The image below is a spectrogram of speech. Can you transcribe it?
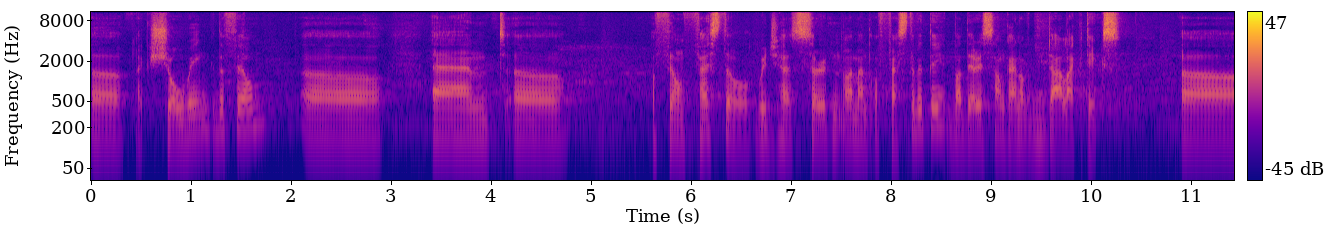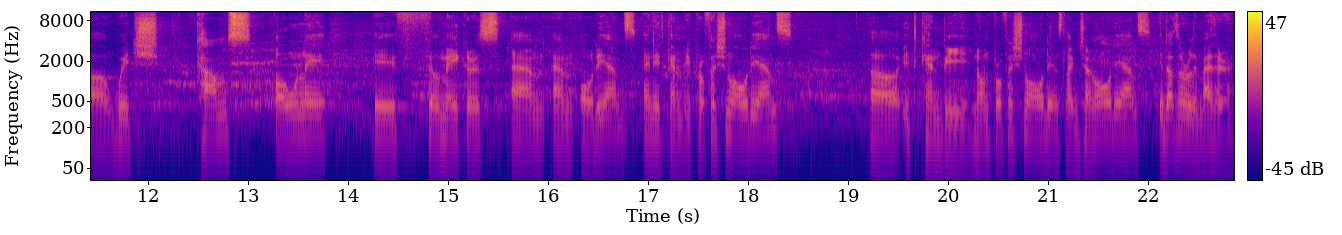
uh, like showing the film uh, and uh, a film festival which has certain element of festivity, but there is some kind of dialectics uh, which comes only if filmmakers and an audience, and it can be professional audience, uh, it can be non-professional audience like general audience, it doesn't really matter.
